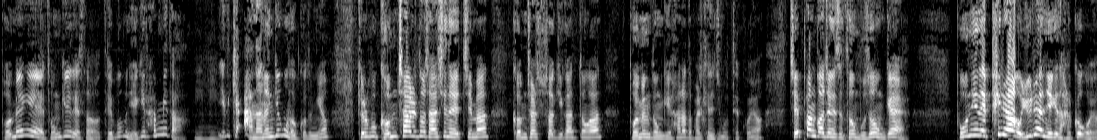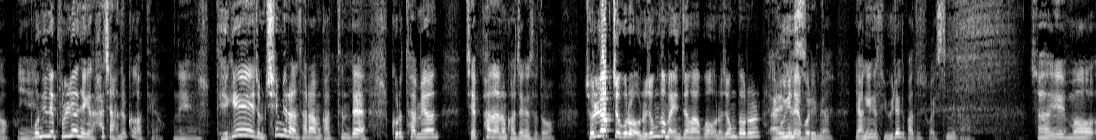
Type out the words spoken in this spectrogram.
범행의 동기에 대해서 대부분 얘기를 합니다. 음흠. 이렇게 안 하는 경우는 없거든요. 결국 검찰도 자신을 했지만 검찰 수사 기간 동안 범행 동기 하나도 밝혀내지 못했고요. 재판 과정에서 더 무서운 게 본인의 필요하고 유리한 얘기는 할 거고요. 예. 본인의 불리한 얘기는 하지 않을 것 같아요. 네. 되게 좀 치밀한 사람 같은데 그렇다면 재판하는 과정에서도 전략적으로 어느 정도만 인정하고 어느 정도를 부인해 버리면 양형에서 유리하게 받을 수가 있습니다. 자, 예, 뭐,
